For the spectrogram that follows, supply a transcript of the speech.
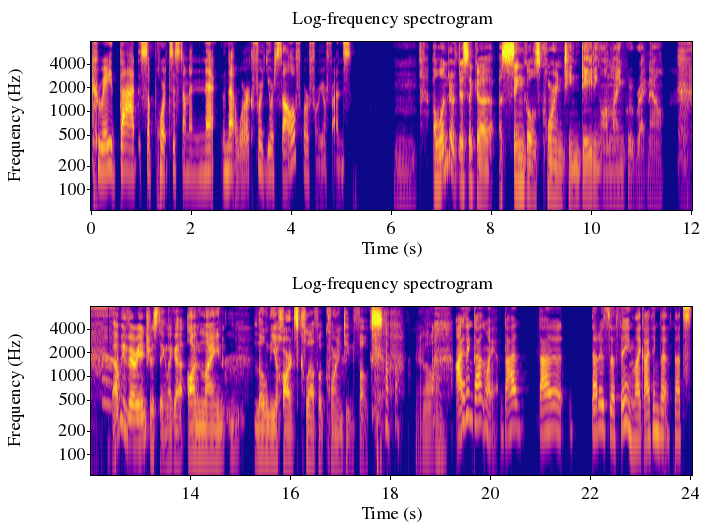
create that support system and net network for yourself or for your friends Mm. I wonder if there's like a, a singles quarantine dating online group right now. That'd be very interesting, like a online lonely hearts club for quarantine folks. You know, I think that might that that that is a thing. Like I think that that's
